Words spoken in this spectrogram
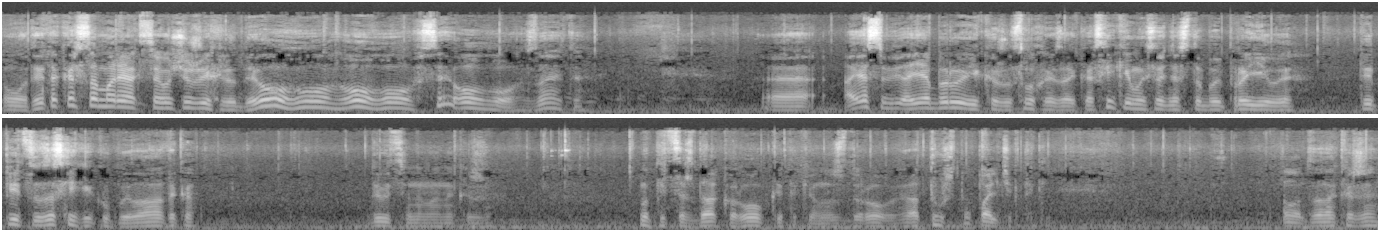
От. І така ж сама реакція у чужих людей. Ого, ого, все ого, знаєте. Е, а я собі, а я беру і кажу, слухай, зайка, скільки ми сьогодні з тобою проїли? Ти піцу за скільки купила? Вона така. Дивиться на мене, кажу. Ну, піца ж, да, коробки таке, воно здорове, а туш та пальчик такий. От вона каже,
